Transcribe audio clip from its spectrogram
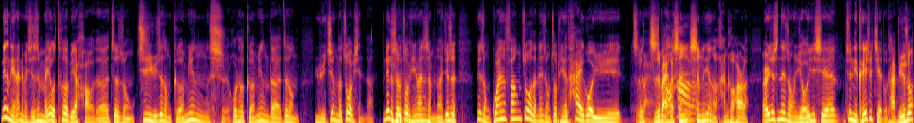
那个年代里面其实是没有特别好的这种基于这种革命史或者说革命的这种语境的作品的。那个时候作品一般是什么呢？就是那种官方做的那种作品就太过于直白呃直白和生生硬嗯喊口号了，而就是那种有一些，就你可以去解读它。比如说，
